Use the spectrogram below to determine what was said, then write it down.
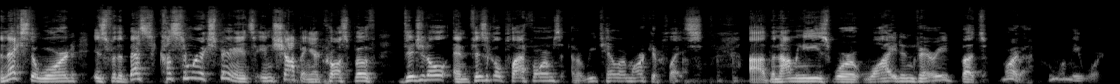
The next award is for the best customer experience in shopping across both digital and physical platforms at a retailer marketplace. Uh, the nominees were wide and varied, but Marta, who won the award?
